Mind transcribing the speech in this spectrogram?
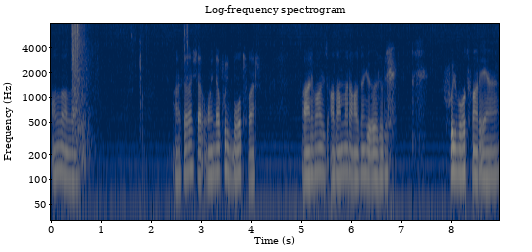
Allah Allah. Arkadaşlar oyunda full bot var. Galiba biz adamları az önce öldürdük. Full bot var ya.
